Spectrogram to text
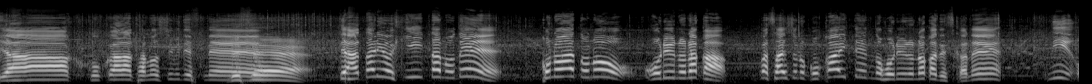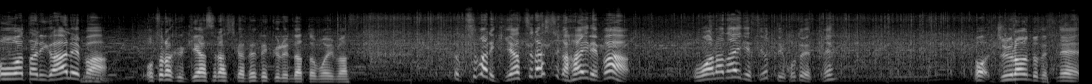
いやーここから楽しみですね。ですね。で当たりを引いたのでこの後の保留の中、まあ、最初の5回転の保留の中ですかね。に大当たりがあれば、おそらくギアスラッシュが出てくるんだと思います。つまりギアスラッシュが入れば終わらないですよっていうことですね。あ10ラウンドですね。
